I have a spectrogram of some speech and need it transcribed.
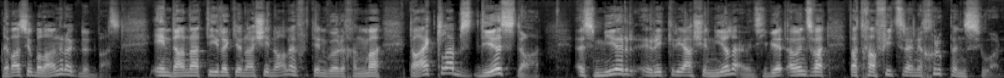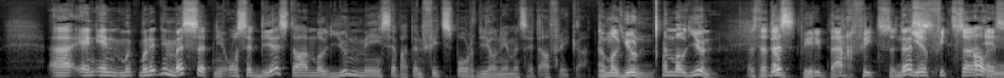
Dit was so belangrik dit was. En dan natuurlik jou nasionale verteenwoordiging, maar daai klubs deesdae is meer rekreasionele ouens. Jy weet ouens wat wat gaan fietsry in 'n groep en so aan. Uh en en moet moet dit nie missit nie. Ons het deesdae 'n miljoen mense wat in fietssport deelneem in Suid-Afrika. 'n Miljoen. 'n Miljoen. Is dit dis hierdie bergfiets en e-fietsse en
